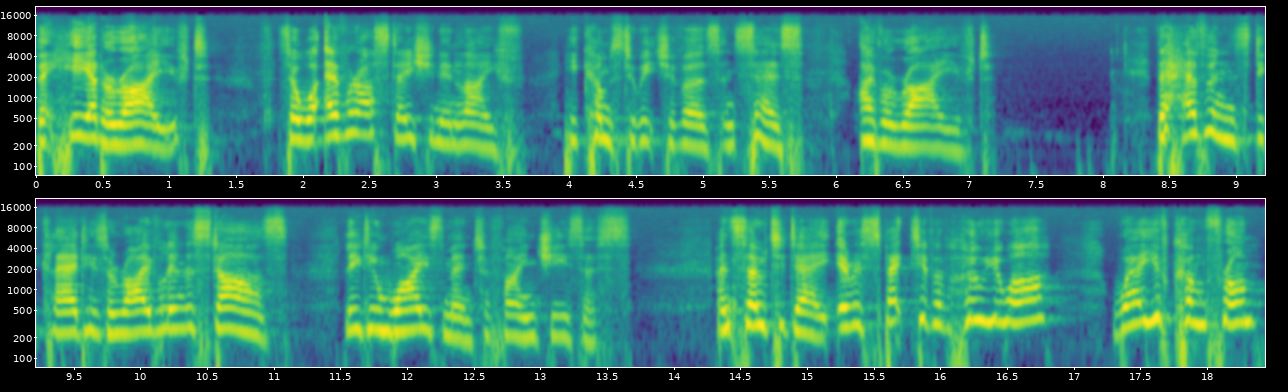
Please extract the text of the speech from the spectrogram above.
that he had arrived. So, whatever our station in life, he comes to each of us and says, I've arrived. The heavens declared his arrival in the stars, leading wise men to find Jesus. And so today, irrespective of who you are, where you've come from,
